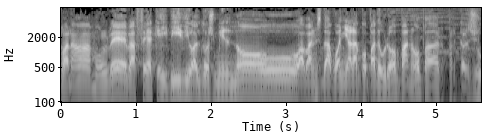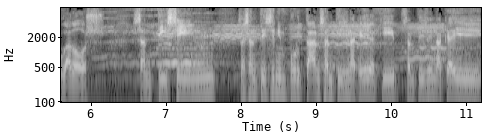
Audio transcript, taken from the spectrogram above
va anar molt bé, va fer aquell vídeo al 2009, abans de guanyar la Copa d'Europa, no? per, perquè els jugadors sentissin, se sentissin importants, sentissin aquell equip, sentissin aquell,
